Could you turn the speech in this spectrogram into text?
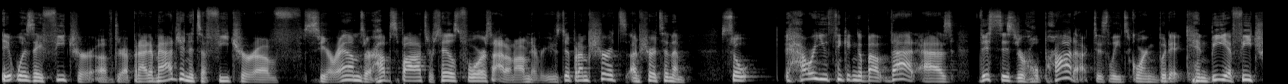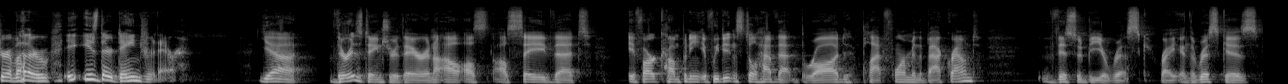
it was a feature of Drip, and I'd imagine it's a feature of CRMs or HubSpots or Salesforce. I don't know. I've never used it, but I'm sure it's I'm sure it's in them. So how are you thinking about that as this is your whole product is lead scoring but it can be a feature of other is there danger there? Yeah there is danger there. And i'll i'll, I'll say that if our company if we didn't still have that broad platform in the background this would be a risk right? And the risk is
